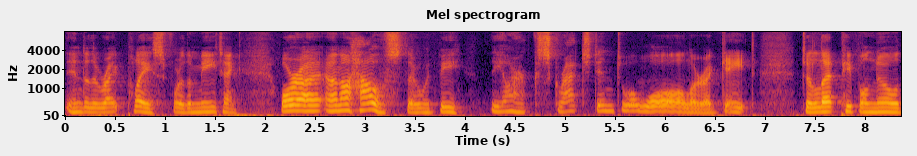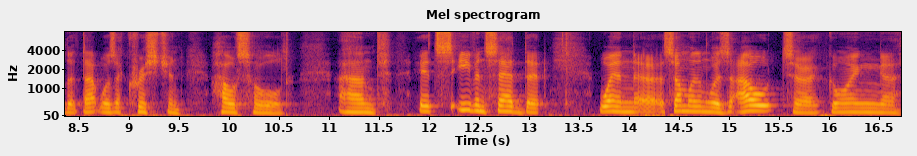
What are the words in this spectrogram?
into the right place for the meeting. Or on a house, there would be the arc scratched into a wall or a gate to let people know that that was a Christian household. And it's even said that when uh, someone was out uh, going uh,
